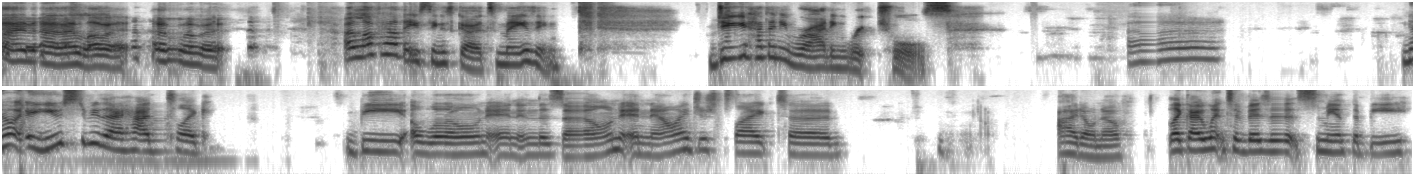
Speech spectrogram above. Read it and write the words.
I know, I love it. I love it. I love how these things go. It's amazing. Do you have any writing rituals? Uh no, it used to be that I had to like be alone and in the zone. And now I just like to, I don't know. Like I went to visit Samantha Bee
